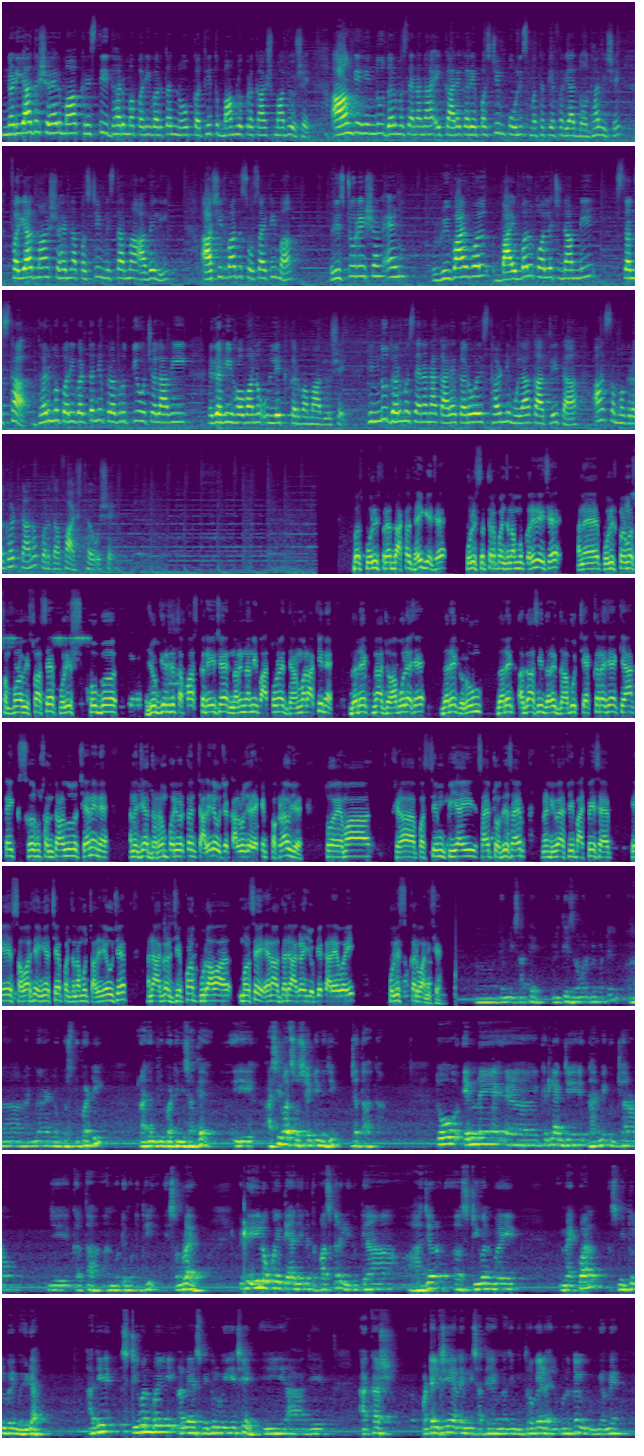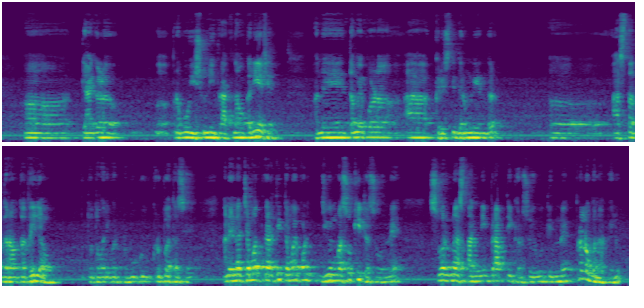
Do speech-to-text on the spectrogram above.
નડિયાદ શહેરમાં ખ્રિસ્તી ધર્મ પરિવર્તનનો કથિત મામલો પ્રકાશમાં આવ્યો છે. આ અંગે હિન્દુ ધર્મ સેનાના એક કાર્યકરે પશ્ચિમ પોલીસ મથકે ફરિયાદ નોંધાવી છે. ફરિયાદમાં શહેરના પશ્ચિમ વિસ્તારમાં આવેલી આશીર્વાદ સોસાયટીમાં restoration and revival Bible college નામની સંસ્થા ધર્મ પરિવર્તનની પ્રવૃત્તિઓ ચલાવી રહી હોવાનો ઉલ્લેખ કરવામાં આવ્યો છે. હિન્દુ ધર્મ સેનાના કાર્યકરોએ સ્થળની મુલાકાત લેતા આ સમગ્ર ઘટનાનો પર્દાફાશ થયો છે. બસ પોલીસ ફરિયાદ દાખલ થઈ ગઈ છે. પોલીસ સત્તર પંચનામું કરી રહી છે અને પોલીસ પર સંપૂર્ણ વિશ્વાસ છે. પોલીસ ખૂબ યોગ્ય રીતે તપાસ કરી રહી છે. નાની નાની વાતોને ધ્યાનમાં રાખીને દરેકના જવાબો લે છે. દરેક રૂમ, દરેક અગાસી, દરેક ધાબુ ચેક કરે છે. ક્યાં કંઈક સંતાડેલું તો છે નહીં ને? અને જ્યાં ધર્મ પરિવર્તન ચાલી રહ્યું છે, કાલનું જે રેકેટ પકડાયું છે, તો એમાં પશ્ચિમ પીઆઈ સાહેબ ચૌધરી સાહેબ અને ડીવાયએસપી બાજપેયી સાહેબ એ સવારથી અહીંયા છે, પંચનામું ચાલી રહ્યું છે અને આગળ જે પણ પુરાવા મળશે એના આધારે આગળ યોગ્ય કાર્યવાહી પોલીસ કરવાની છે. તેમની સાથે રિતેશ રમણભાઈ પટેલ રાજનારાયણ લોકેશ ત્રિપાઠી, રાજન ત્રિપાઠીની સાથે એ આશીર્વાદ સોસાયટી નજીક જતા હતા. તો એમને કેટલાક જે ધાર્મિક ઉચ્ચારણો જે કરતા અનમોટી મોટીથી એ સંભળાયું. એટલે એ લોકોએ ત્યાં જઈને તપાસ કરેલી. તો ત્યાં હાજર સ્ટીવનભાઈ મેકવાન સ્મિતુલભાઈ મહિડા આજે સ્ટીવનભાઈ અને સ્મિતુલભાઈ એ છે, એ આ જે આકાશ પટેલ છે અને એમની સાથે એમના જે મિત્રો ગયેલા, એ લોકોને કહ્યું કે અમે ત્યાં આગળ પ્રભુ ઈશુની પ્રાર્થનાઓ કરીએ છીએ. અને તમે પણ આ ખ્રિસ્તી ધર્મની અંદર આસ્થા ધરાવતા થઈ જાઓ, તો તમારી પર પ્રભુ કૃપા થશે. અને એના ચમત્કારથી તમે પણ જીવનમાં સુખી થશો અને સ્વર્ગના સ્થાનની પ્રાપ્તિ કરશો એવું તેમને પ્રલોભન આપેલું.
